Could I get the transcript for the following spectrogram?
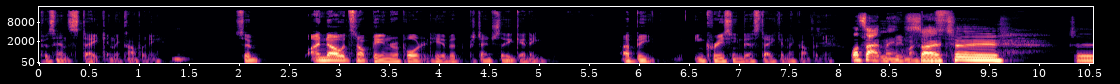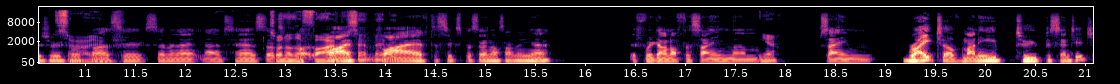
percent stake in the company. So I know it's not being reported here, but potentially getting a big increasing their stake in the company. What's that mean? So guess. two, two, three, So- four, five, six, seven, eight, nine, ten. So, So another fi- 5% maybe? five to six percent or something. Yeah, if we're going off the same, um, Yeah. same rate of money to percentage,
